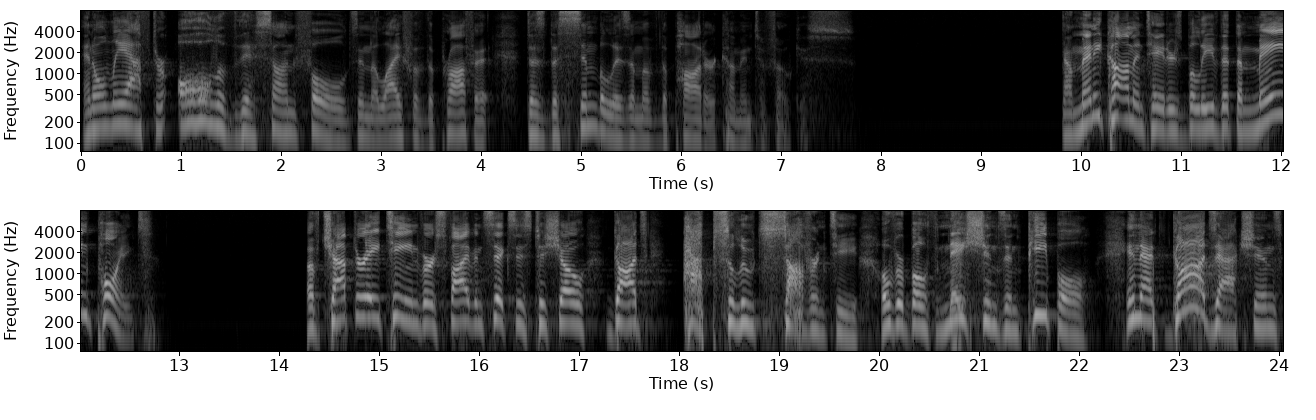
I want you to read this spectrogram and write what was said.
And only after all of this unfolds in the life of the prophet does the symbolism of the potter come into focus. Now, many commentators believe that the main point of chapter 18, verse 5 and 6, is to show God's absolute sovereignty over both nations and people, in that God's actions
